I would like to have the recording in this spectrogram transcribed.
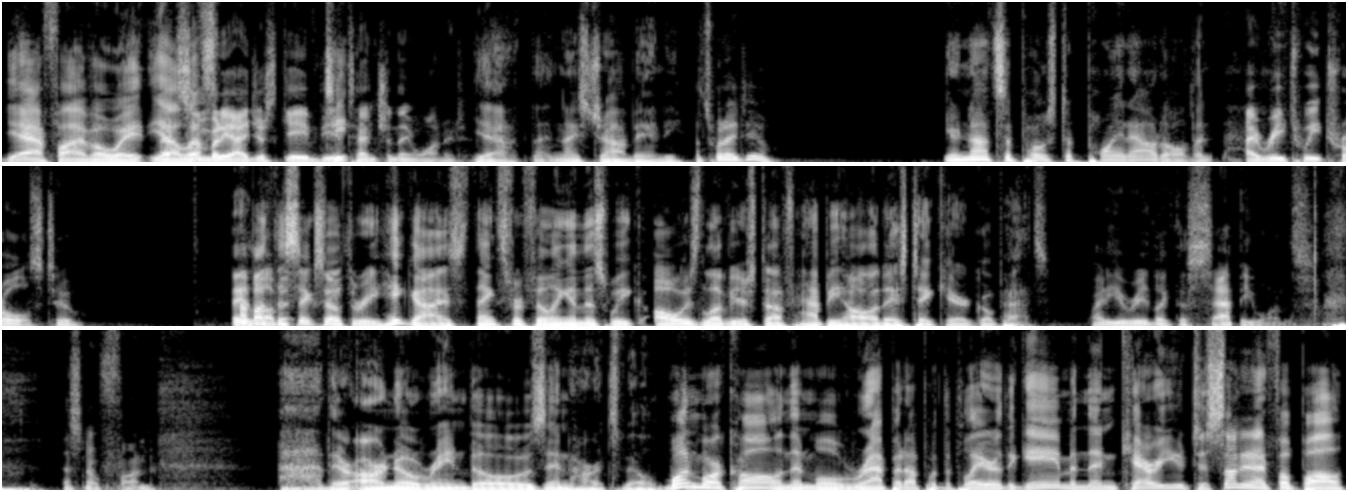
Yeah, five oh eight. Yeah, That's let's- somebody I just gave the T- attention they wanted. Yeah, th- nice job, Andy. That's what I do. You're not supposed to point out all the I retweet trolls too. They How about love the it. 603? Hey guys, thanks for filling in this week. Always love your stuff. Happy holidays. Take care. Go Pats. Why do you read like the sappy ones? That's no fun. Ah, There are no rainbows in Hartsville. One more call, and then we'll wrap it up with the player of the game and then carry you to Sunday Night Football.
